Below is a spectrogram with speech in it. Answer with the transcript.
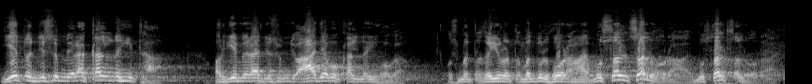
یہ تو جسم میرا کل نہیں تھا اور یہ میرا جسم جو آج ہے وہ کل نہیں ہوگا۔ اس میں تغیر و تبدل ہو رہا ہے، مسلسل ہو رہا ہے، مسلسل ہو رہا ہے۔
